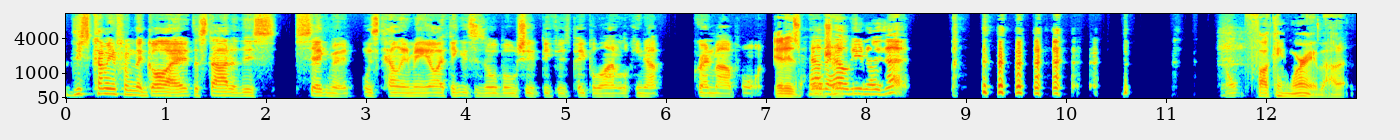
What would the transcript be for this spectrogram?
this coming from the guy at the start of this segment was telling me, oh, I think this is all bullshit because people aren't looking up grandma porn. It is How the hell do you know that? Don't fucking worry about it.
